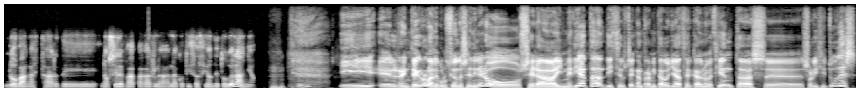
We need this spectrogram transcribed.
no van a estar de, no se les va a pagar la, cotización de todo el año. ¿Y el reintegro, la devolución de ese dinero será inmediata? Dice usted que han tramitado ya cerca de 900 eh, solicitudes.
